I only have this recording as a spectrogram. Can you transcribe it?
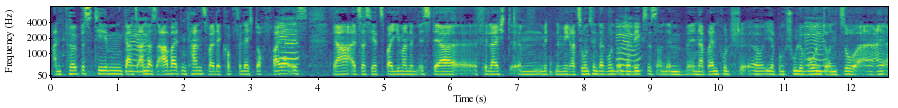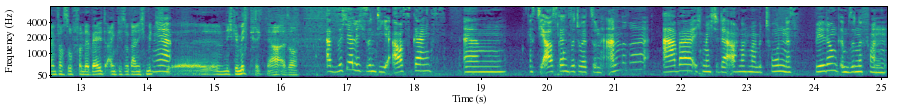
an Purpose-Themen ganz mhm. anders arbeiten kannst, weil der Kopf vielleicht doch freier ja. ist, ja, als das jetzt bei jemandem ist, der äh, vielleicht ähm, mit einem Migrationshintergrund mhm. unterwegs ist und im, in der Brennpunktschule mhm. wohnt und so äh, einfach so von der Welt eigentlich so gar nicht mit, ja. äh, nicht viel mitkriegt, ja, also. Also sicherlich sind die Ausgangs, ähm, ist die Ausgangssituation eine andere, aber ich möchte da auch nochmal betonen, dass Bildung im Sinne von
